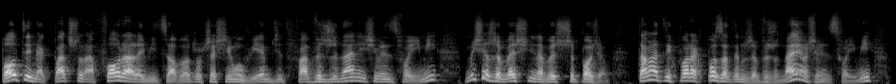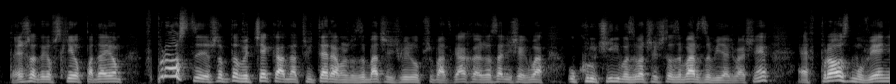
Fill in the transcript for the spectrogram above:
po tym, jak patrzę na fora lewicowe, o czym wcześniej mówiłem, gdzie trwa wyżynanie się między swoimi, myślę, że weszli na wyższy poziom. Tam na tych forach, poza tym, że wyżynają się między swoimi, to jeszcze do tego wszystkiego padają wprost, zresztą to wycieka na Twittera, można zobaczyć w wielu przypadkach, w zasadzie się chyba ukrócili, bo zobaczyć to za bardzo widać właśnie, e, wprost mówienie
